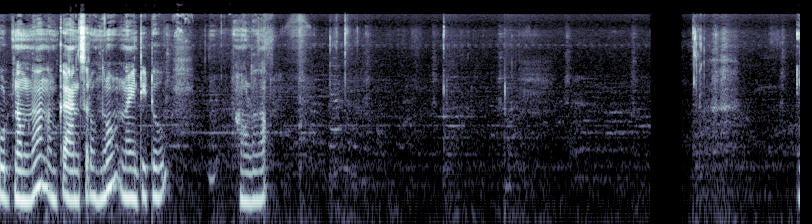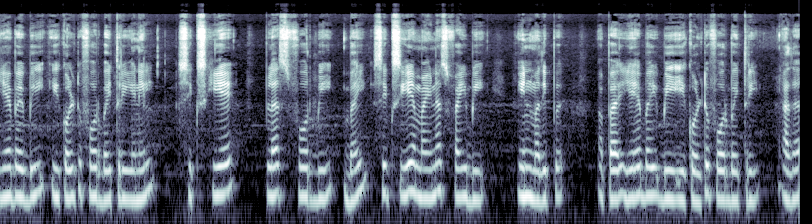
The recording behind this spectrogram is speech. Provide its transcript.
கூட்டினோம்னா நமக்கு ஆன்சர் வந்துடும் நைன்ட்டி டூ அவ்வளோதான் a by b equal to 4 by 3 எனில் 6a plus 4b by 6a minus 5b இன் மதிப்பு. அப்போ a by b equal to 4 by 3 அதை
